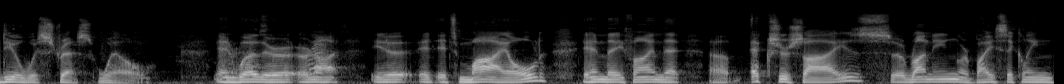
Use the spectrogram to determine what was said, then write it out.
deal with stress well, and whether or not you know, it, it's mild, and they find that uh, exercise, uh, running or bicycling,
